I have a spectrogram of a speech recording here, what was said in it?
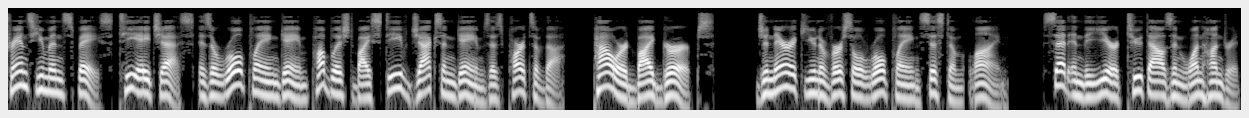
Transhuman Space (THS) is a role-playing game published by Steve Jackson Games as parts of the Powered by GURPS generic universal role-playing system line. Set in the year 2100,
